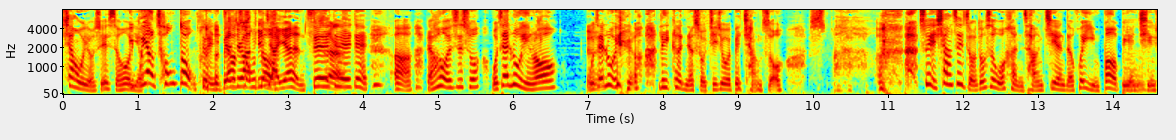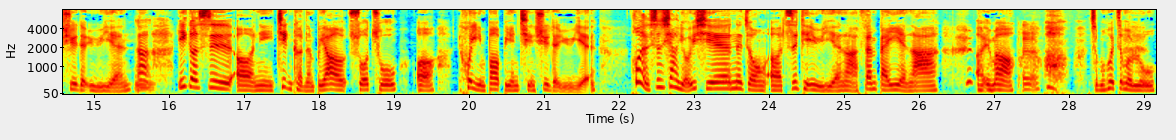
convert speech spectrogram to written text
像我有。有些时候你不要冲动，对，你不要 冲动，听起来也很对对对对，嗯，然后我是说我在录影喽，我在录影，立刻你的手机就会被抢走，所以像这种都是我很常见的会引爆别人情绪的语言。那一个是呃，你尽可能不要说出呃会引爆别人情绪的语言。或者是像有一些那种呃肢体语言啊，翻白眼啦，啊有没有？嗯啊，怎么会这么鲁？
